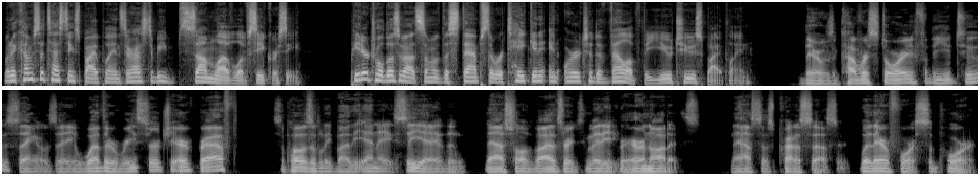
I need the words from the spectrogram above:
When it comes to testing spy planes, there has to be some level of secrecy. Peter told us about some of the steps that were taken in order to develop the U 2 spy plane. There was a cover story for the U 2 saying it was a weather research aircraft, supposedly by the NACA, the National Advisory Committee for Aeronautics, NASA's predecessor, with Air Force support.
